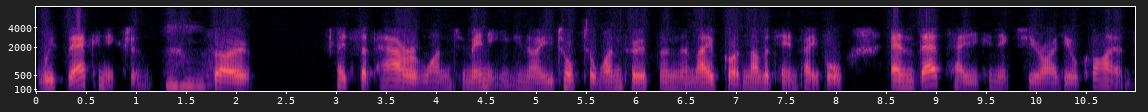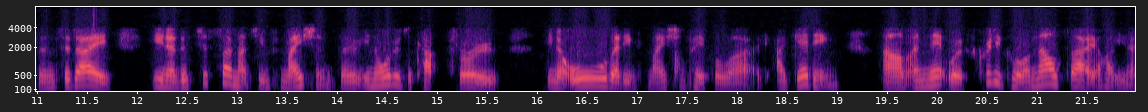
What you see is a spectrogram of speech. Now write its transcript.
with their connections. Mm-hmm. So it's the power of one to many. You know, you talk to one person and they've got another 10 people, and that's how you connect to your ideal clients. And today, you know, there's just so much information. So in order to cut through, you know, all that information people are, are getting, um, a network's critical. And they'll say, oh, you know,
